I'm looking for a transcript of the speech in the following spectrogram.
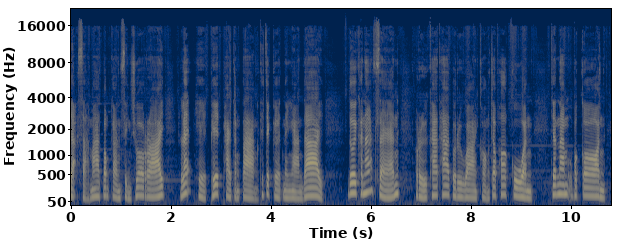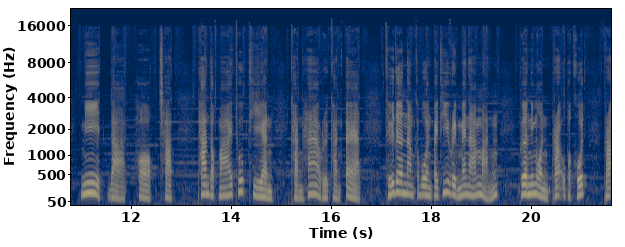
จะสามารถป้องกันสิ่งชั่วร้าย และเหตุเพศภัยต่างๆ ที่จะเกิดในงานได้ โดยคณะแสนหรือข้าทาสบริวารของเจ้าพ่อกวน จะนำอุปกรณ์ มีด ดาบ หอก ฉัด พานดอกไม้ทูบเทียน ขันห้าหรือขันแปดถือเดินนำขบวนไปที่ริมแม่น้ำหมัน เพื่อนิมนต์พระอุปคุตพระ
